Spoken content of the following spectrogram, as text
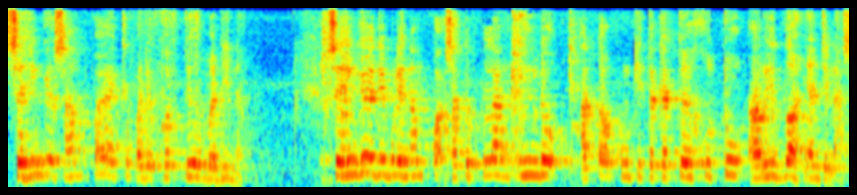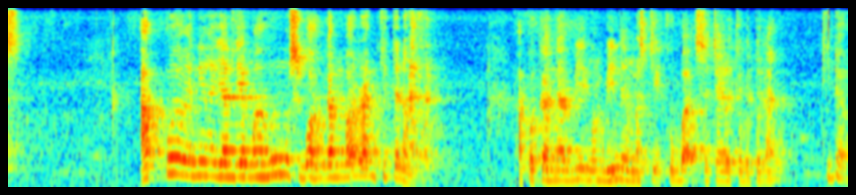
sehingga sampai kepada kota Madinah. Sehingga dia boleh nampak satu pelang induk ataupun kita kata khutu aridah yang jelas. Apanya yang dia mahu sebuah gambaran kita nampak? Apakah Nabi membina masjid Kuba secara kebetulan? Tidak.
